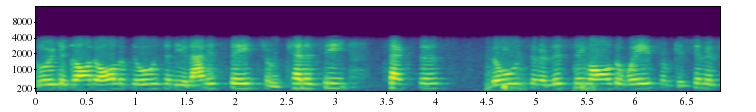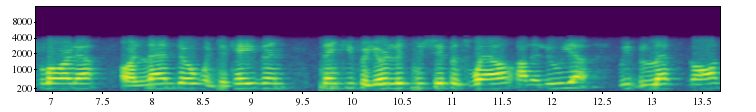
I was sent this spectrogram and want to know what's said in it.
Glory to God, all of those in the United States, from Tennessee, Texas, those that are listening all the way from Kissimmee, Florida, Orlando, Winter Haven. Thank you for your listenership as well. Hallelujah. We bless God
